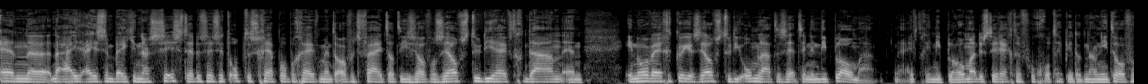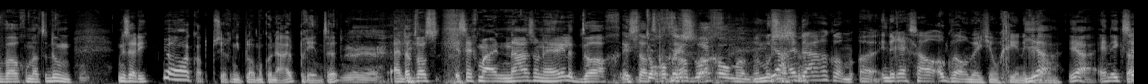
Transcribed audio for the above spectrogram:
En eh, nou, hij, hij is een beetje narcist, hè, dus hij zit op te scheppen op een gegeven moment... over het feit dat hij zoveel zelfstudie heeft gedaan. En in Noorwegen kun je zelfstudie om laten zetten in een diploma. En hij heeft geen diploma, dus de rechter vroeg... God, heb je dat nou niet overwogen om dat te doen? En dan zei hij, ja, ik had op zich een diploma kunnen uitprinten. En dat was, zeg maar, na zo'n hele dag is dat toch opeens grappig. lachen om hem. We moesten Ja. ze daar ook om, eh, in de rechtszaal ook wel een beetje om beginnen. Ja, ja, en ik Dat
